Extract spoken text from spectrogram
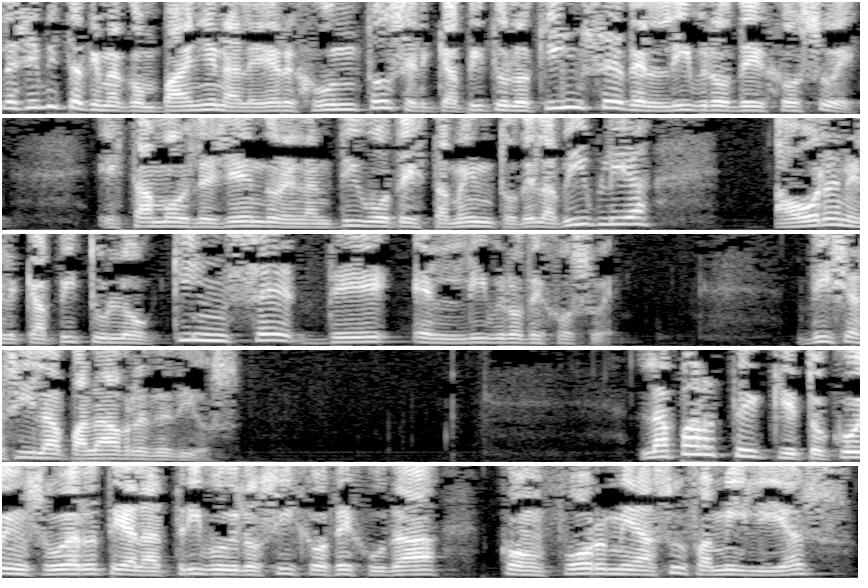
Les invito a que me acompañen a leer juntos el capítulo 15 del libro de Josué. Estamos leyendo en el Antiguo Testamento de la Biblia, ahora en el capítulo 15 del libro de Josué. Dice así la palabra de Dios. La parte que tocó en suerte a la tribu de los hijos de Judá, conforme a sus familias,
